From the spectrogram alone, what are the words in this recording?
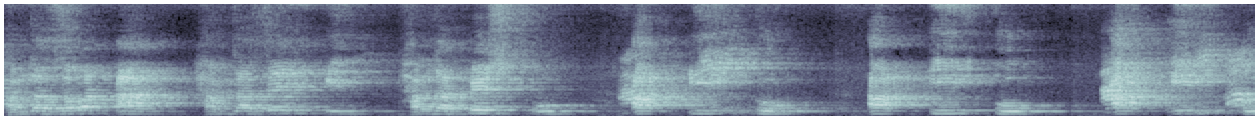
হামজা জবর আ, হামজা জের ই, হামজা পেশ উ আ ই উ আ ই উ আ ই উ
